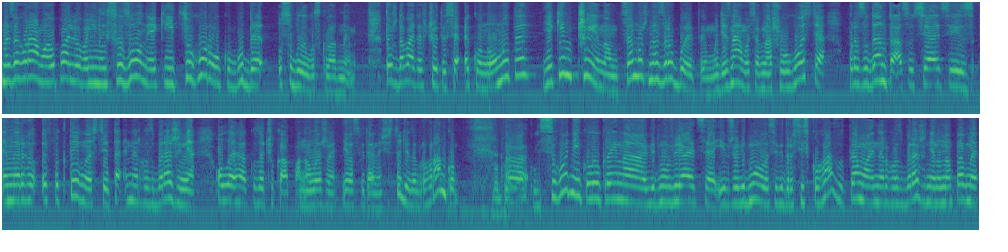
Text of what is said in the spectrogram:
Не за горами опалювальний сезон, який цього року буде особливо складним. Тож давайте вчитися економити. Яким чином це можна зробити? Ми дізнаємося в нашого гостя, президента Асоціації з енергоефективності та енергозбереження Олега Козачука. Пане Олеже, я вас вітаю в нашій студії. Доброго ранку. Доброго Е, ранку. Сьогодні, коли Україна відмовляється і вже відмовилася від російського газу, тема енергозбереження, ну напевне,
